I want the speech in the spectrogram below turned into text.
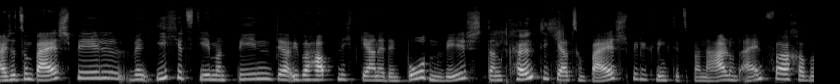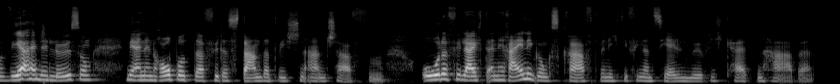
Also zum Beispiel, wenn ich jetzt jemand bin, der überhaupt nicht gerne den Boden wischt, dann könnte ich ja zum Beispiel, klingt jetzt banal und einfach, aber wäre eine Lösung, mir einen Roboter für das Standardwischen anschaffen. Oder vielleicht eine Reinigungskraft, wenn ich die finanziellen Möglichkeiten habe.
